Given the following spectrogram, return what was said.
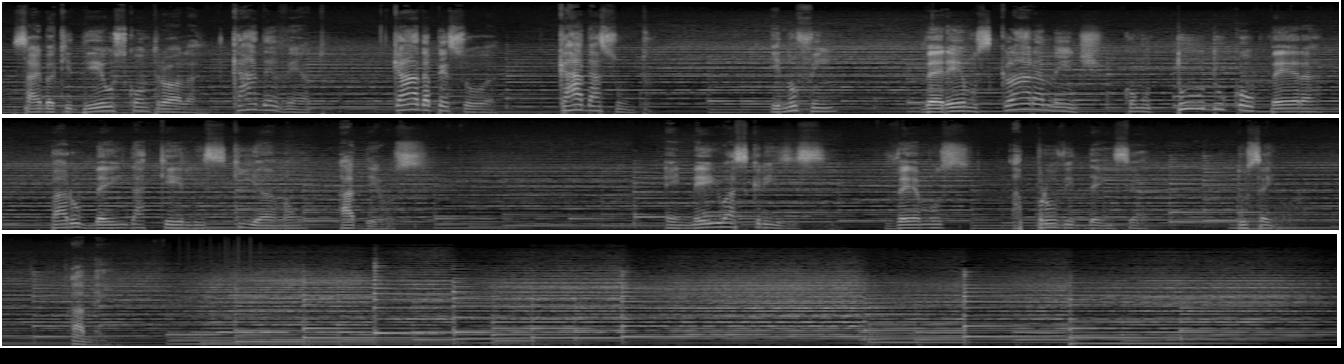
saiba que Deus controla cada evento, cada pessoa, cada assunto. E no fim, veremos claramente como tudo coopera para o bem daqueles que amam a Deus. Em meio às crises, vemos a providência do Senhor. Amém.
